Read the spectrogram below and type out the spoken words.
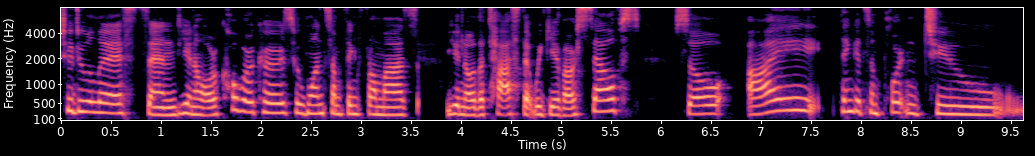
to-do lists and, you know, our coworkers who want something from us, you know, the tasks that we give ourselves. So I think it's important to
